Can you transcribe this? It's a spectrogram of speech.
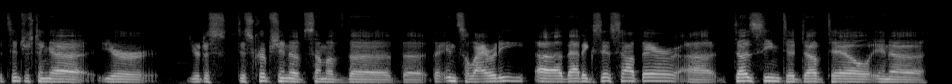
it's interesting. Uh, your your des- description of some of the the, the insularity uh, that exists out there uh, does seem to dovetail in a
